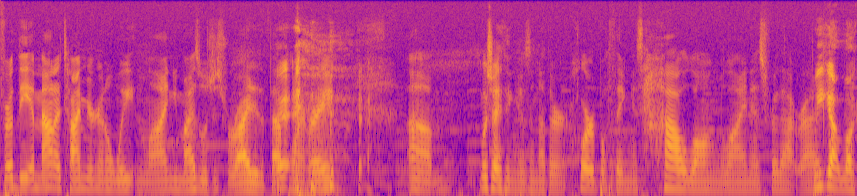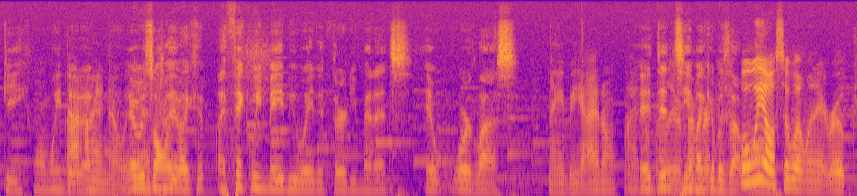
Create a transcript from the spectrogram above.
for the amount of time you're gonna wait in line, you might as well just ride it at that point, right? Um, which I think is another horrible thing is how long the line is for that ride. We got lucky when we did I, it. I know we it was only like I think we maybe waited 30 minutes, it, or less. maybe I don't. I don't It didn't seem like it was that Well, long. we also went when it rope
